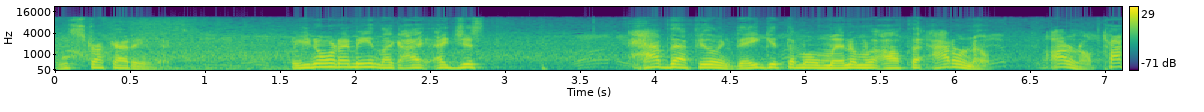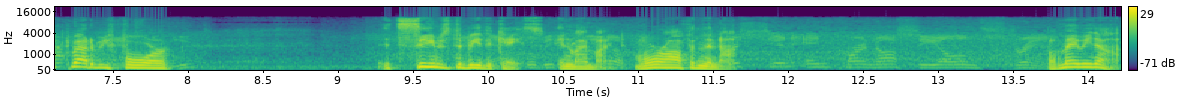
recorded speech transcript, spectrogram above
And struck out anyways. But you know what I mean? Like I, I just have that feeling they get the momentum off the. I don't know. I don't know. I've talked about it before. It seems to be the case in my mind, more often than not. But maybe not.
